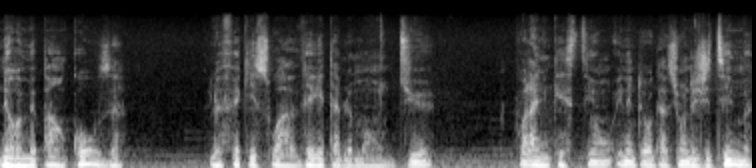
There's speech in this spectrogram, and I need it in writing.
ne remet pas en cause le fait qu'il soit véritablement Dieu? Voilà une question, une interrogation légitime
